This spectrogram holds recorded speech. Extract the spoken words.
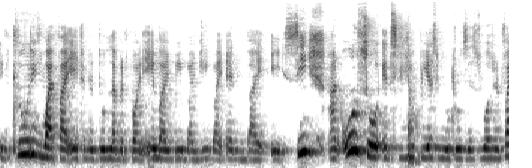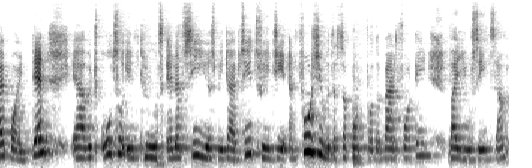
including wi-fi 800 to 11.a by b by g by n by ac and also its gps bluetooth is version 5.10 uh, which also includes nfc usb type c 3g and 4g with the support for the band 40 by using some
